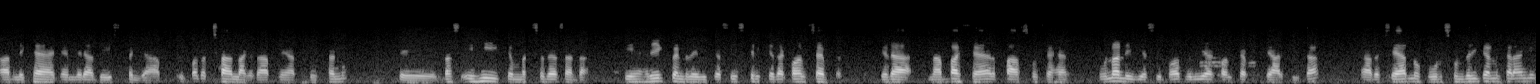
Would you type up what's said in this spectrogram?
ਔਰ ਲਿਖਿਆ ਹੈ ਕਿ ਮੇਰਾ ਦੇਸ਼ ਪੰਜਾਬ। ਇਹ ਬਹੁਤ ਅੱਛਾ ਲੱਗਦਾ ਆਪਣੇ ਆਪ ਦੇਖਣ ਨੂੰ ਤੇ ਬਸ ਇਹੀ ਇੱਕ ਮਕਸਦ ਹੈ ਸਾਡਾ। ਕਿ ਹਰੇਕ ਪਿੰਡ ਦੇ ਵਿੱਚ ਅਸੀਂ ਇਸ ਤਰੀਕੇ ਦਾ ਕਨਸੈਪਟ ਜਿਹੜਾ ਨਾਭਾ ਸ਼ਹਿਰ, ਪਾਸੋਂ ਸ਼ਹਿਰ, ਉਹਨਾਂ ਲਈ ਵੀ ਅਸੀਂ ਬਹੁਤ ਵਧੀਆ ਕਨਸੈਪਟ ਤਿਆਰ ਕੀਤਾ। ਔਰ ਸ਼ਹਿਰ ਨੂੰ ਹੋਰ ਸੁੰਦਰੀਕਰਨ ਕਰਾਂਗੇ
